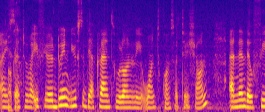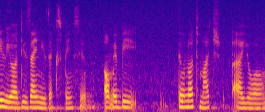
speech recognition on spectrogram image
I Okay. said to my, if you're doing, you see their clients will only want consultation and then they'll feel your design is expensive or maybe they will not match uh, your,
